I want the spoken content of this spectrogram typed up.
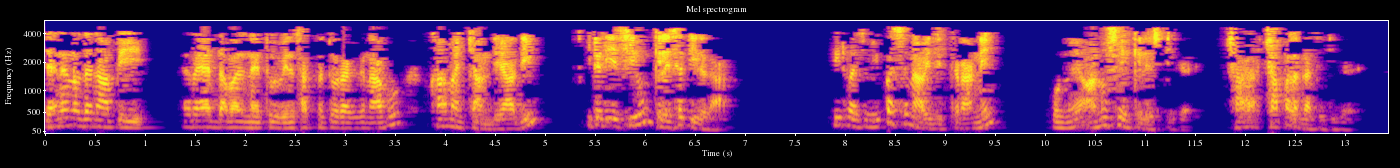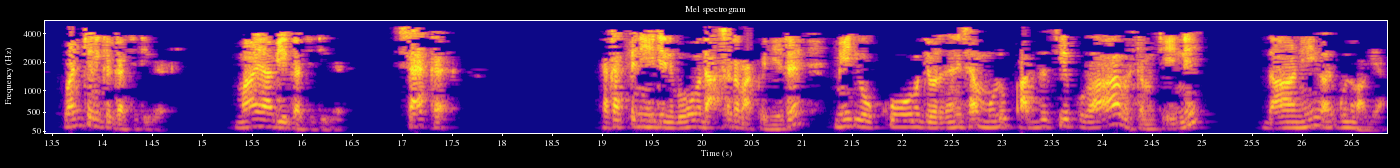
දැන නොදැන අපි රැයක් දවල් නැතුව වෙනසක් නැතුව රැගෙන ආපු කාමච්ඡන්දය ආදී ඊටදී සියුම් කෙලෙස තිරලා. ඊට පස්සේ විපස්සනා විදිහට කරන්නේ ඔන්නේ අනුශේ කෙලෙස් ටික. චපල ගති ටික. වංචනික ගති ටික. මායාවී ගති ටික. සැක. සකත්පෙනී හිටින බොහොම දක්ෂකමක් විදිහට මේ ටික ඔක්කොම කියවල දැන නිසා මුළු පද්ධතිය පුරාවටම තියෙන්නේ දානේ ගුණ වර්ගයක්.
